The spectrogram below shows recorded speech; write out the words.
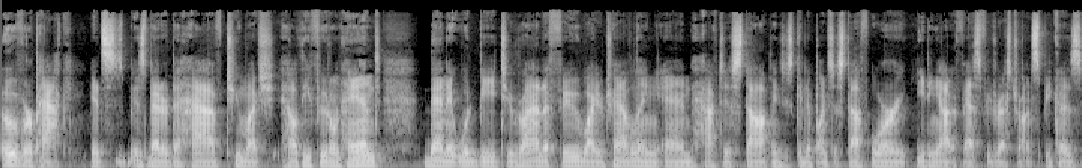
Overpack. It's it's better to have too much healthy food on hand than it would be to run out of food while you're traveling and have to stop and just get a bunch of stuff, or eating out at fast food restaurants because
